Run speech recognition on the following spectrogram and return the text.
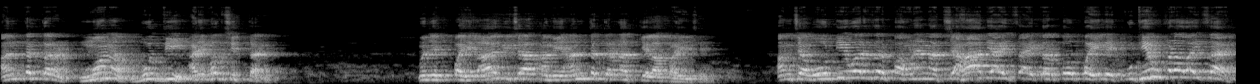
अंतःकरण मन बुद्धी आणि मग चित्त आहे. म्हणजे पहिला विचार आम्ही अंतःकरणात केला पाहिजे. आमच्या ओटीवर जर पाहुण्यांना चहा द्यायचा आहे तर तो पहिले कुठे उकळवायचा आहे?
